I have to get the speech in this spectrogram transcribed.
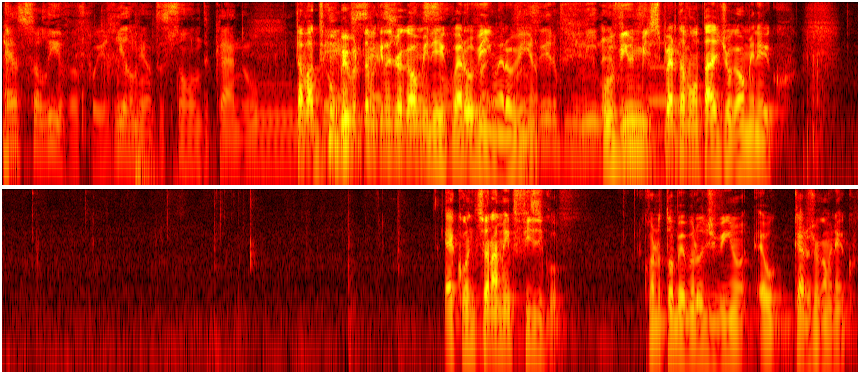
Essa liva foi realmente som de cano. Tava tão bêbado, tava querendo jogar o Mineco. Era o vinho, era o vinho. O vinho me desperta a vontade de jogar o Mineco. é condicionamento físico. Quando eu tô bêbado de vinho, eu quero jogar Mineco.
